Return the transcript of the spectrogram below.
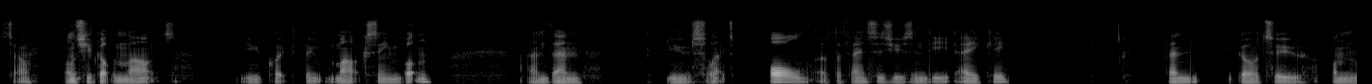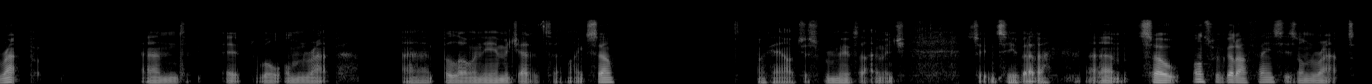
So once you've got them marked you click the mark seam button and then you select all of the faces using the A key. Then go to unwrap and it will unwrap uh, below in the image editor like so. Okay, I'll just remove that image so you can see better. Um, so once we've got our faces unwrapped,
